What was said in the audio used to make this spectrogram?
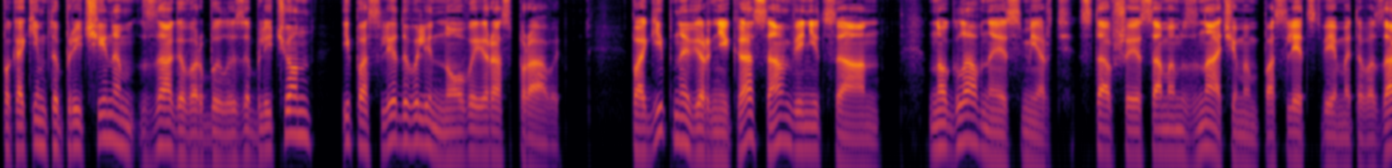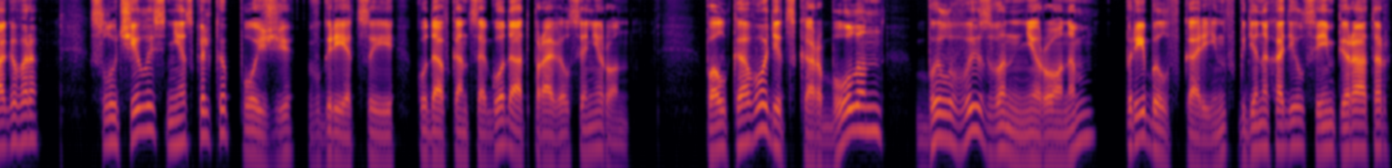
По каким-то причинам заговор был изобличен, и последовали новые расправы. Погиб наверняка сам Венециан, но главная смерть, ставшая самым значимым последствием этого заговора, случилось несколько позже, в Греции, куда в конце года отправился Нерон. Полководец Карбулан был вызван Нероном, прибыл в Каринф, где находился император,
